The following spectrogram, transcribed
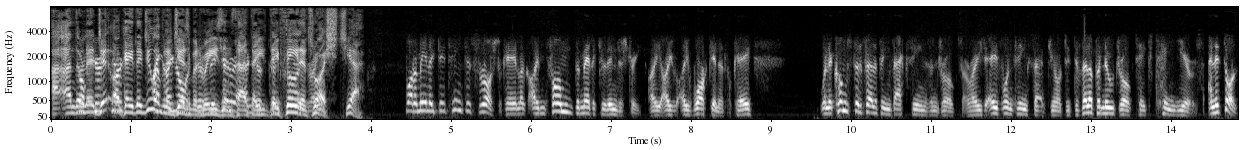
And they're Look, legit. there's- Okay, they do I- have I know, legitimate reasons that they, they feel it's right? rushed. Yeah. But I mean, like they think this rushed, okay? Like I'm from the medical industry. I, I, I work in it, okay? When it comes to developing vaccines and drugs, all right, everyone thinks that, you know, to develop a new drug takes 10 years. And it does.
